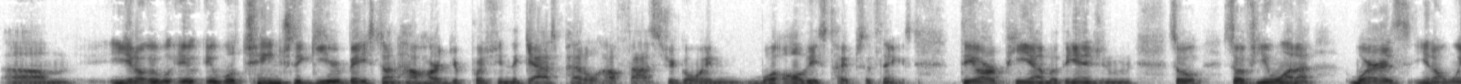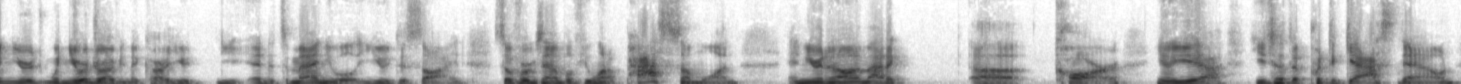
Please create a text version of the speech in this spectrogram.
um, you know, it, it, it will change the gear based on how hard you're pushing the gas pedal, how fast you're going, what all these types of things, the RPM of the engine. So, so if you want to, whereas you know when you're when you're driving the car, you, you and it's a manual, you decide. So, for example, if you want to pass someone and you're in an automatic uh, car, you know, yeah, you just have to put the gas down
